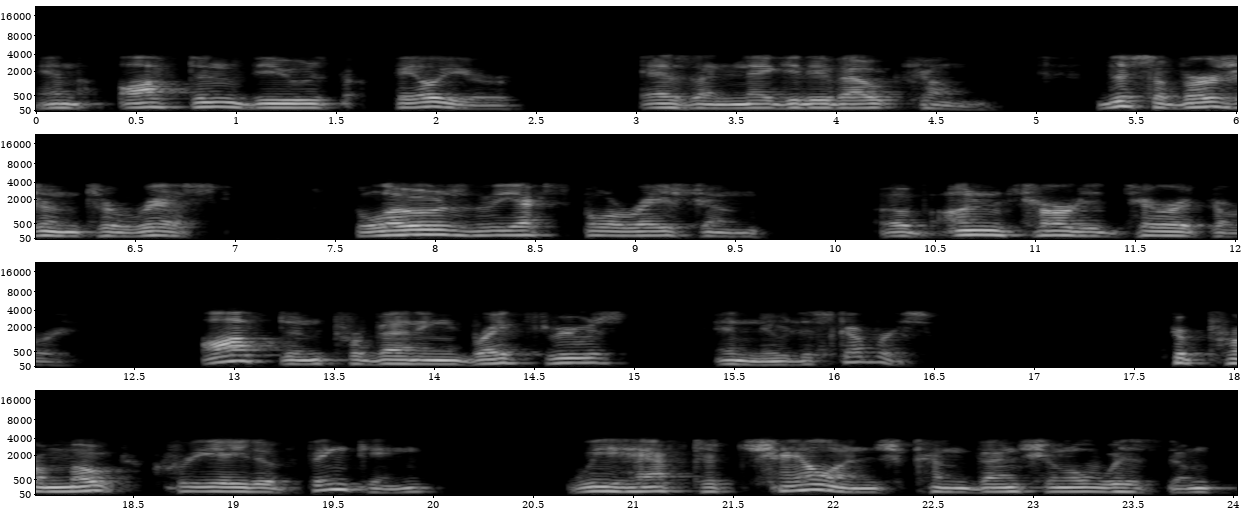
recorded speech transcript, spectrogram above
and often views failure as a negative outcome. This aversion to risk slows the exploration of uncharted territories, often preventing breakthroughs and new discoveries. To promote creative thinking, we have to challenge conventional wisdom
